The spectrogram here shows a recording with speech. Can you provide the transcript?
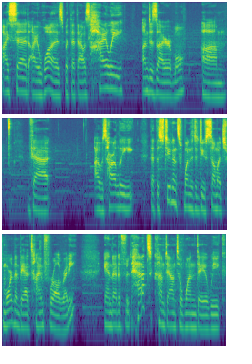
I said I was, but that that was highly undesirable. Um, that I was hardly that the students wanted to do so much more than they had time for already, and that if it had to come down to one day a week,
